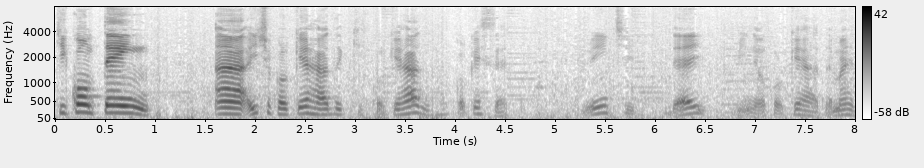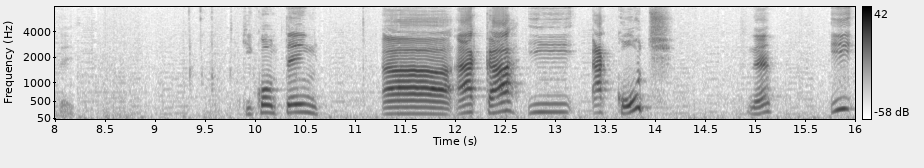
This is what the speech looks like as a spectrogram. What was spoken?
que contém... Ah, ixi, eu coloquei errado aqui. Coloquei errado? Coloquei certo. 20, 10, não, coloquei errado, é mais 10. Que contém a AK e a Colt, né? E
